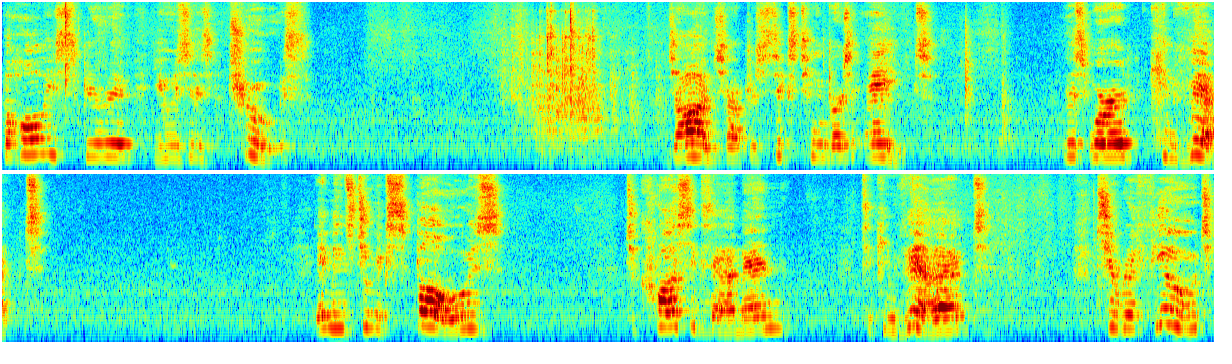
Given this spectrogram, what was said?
The Holy Spirit uses truth. John chapter 16, verse 8. This word convict. It means to expose, to cross examine, to convict, to refute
